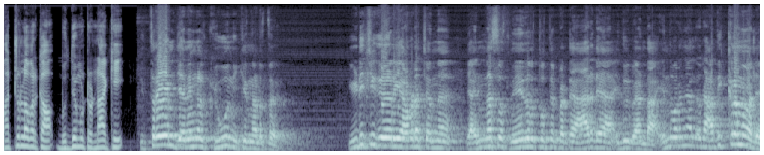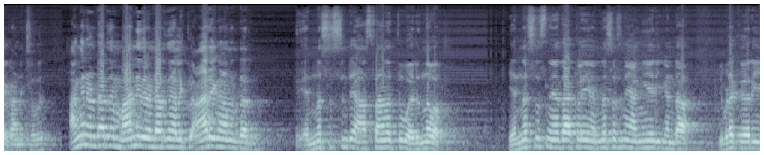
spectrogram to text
മറ്റുള്ളവർക്ക് ബുദ്ധിമുട്ടുണ്ടാക്കി. ഇത്രയും ജനങ്ങൾ ക്യൂ നിൽക്കുന്നിടത്ത് ഇടിച്ചു കയറി അവിടെ ചെന്ന് എൻ എസ് എസ് നേതൃത്വത്തിൽപ്പെട്ട ആരുടെ ഇത് വേണ്ട എന്ന് പറഞ്ഞാൽ ഒരു അതിക്രമമല്ലേ കാണിച്ചത്? അങ്ങനെ ഉണ്ടായിരുന്ന മാന്യത ഉണ്ടായിരുന്ന അല്ലെങ്കിൽ ആരെയും കാണണ്ടായിരുന്നു എൻ എസ് ആസ്ഥാനത്ത് വരുന്നവർ എൻ എസ് എസ് നേതാക്കളെയും എൻ എസ് എസിനെ അംഗീകരിക്കേണ്ട ഇവിടെ കയറി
